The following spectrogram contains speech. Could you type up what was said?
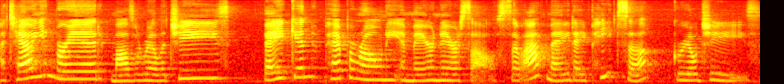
Italian bread, mozzarella cheese, bacon, pepperoni, and marinara sauce. So I've made a pizza grilled cheese.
